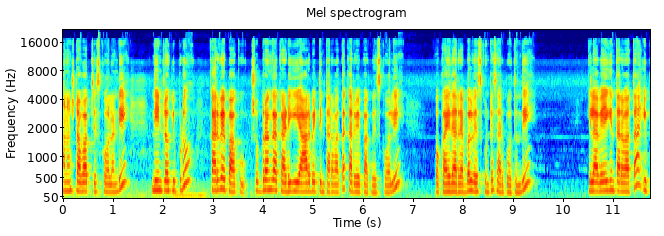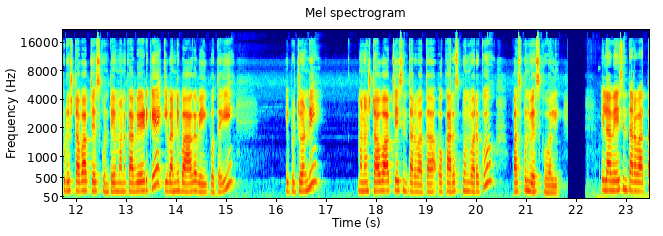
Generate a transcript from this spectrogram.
మనం స్టవ్ ఆఫ్ చేసుకోవాలండి. దీంట్లోకి ఇప్పుడు కరివేపాకు శుభ్రంగా కడిగి ఆరబెట్టిన తర్వాత కరివేపాకు వేసుకోవాలి. ఒక ఐదారు రెబ్బలు వేసుకుంటే సరిపోతుంది. ఇలా వేగిన తర్వాత ఇప్పుడు స్టవ్ ఆఫ్ చేసుకుంటే మనకు ఆ వేడికే ఇవన్నీ బాగా వేగిపోతాయి. ఇప్పుడు చూడండి. మనం స్టవ్ ఆఫ్ చేసిన తర్వాత ఒక అర స్పూన్ వరకు పసుపును వేసుకోవాలి. ఇలా వేసిన తర్వాత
